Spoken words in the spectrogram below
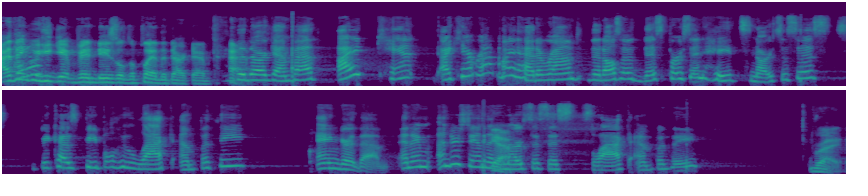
I think we could get Vin Diesel to play the dark empath. the dark empath. I can't I can't wrap my head around that also this person hates narcissists because people who lack empathy anger them. And I understand that Yeah. narcissists lack empathy. Right.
